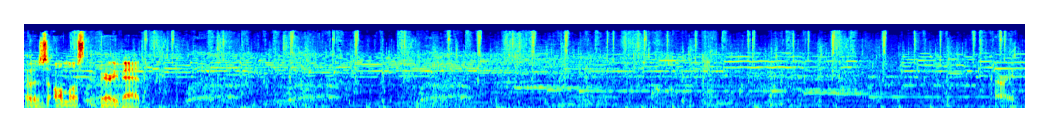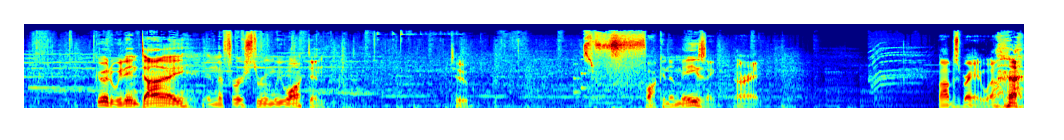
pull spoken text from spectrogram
That was almost very bad. Good, we didn't die in the first room we walked in. Two. It's fucking amazing. Alright. Bob's brain. Well,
